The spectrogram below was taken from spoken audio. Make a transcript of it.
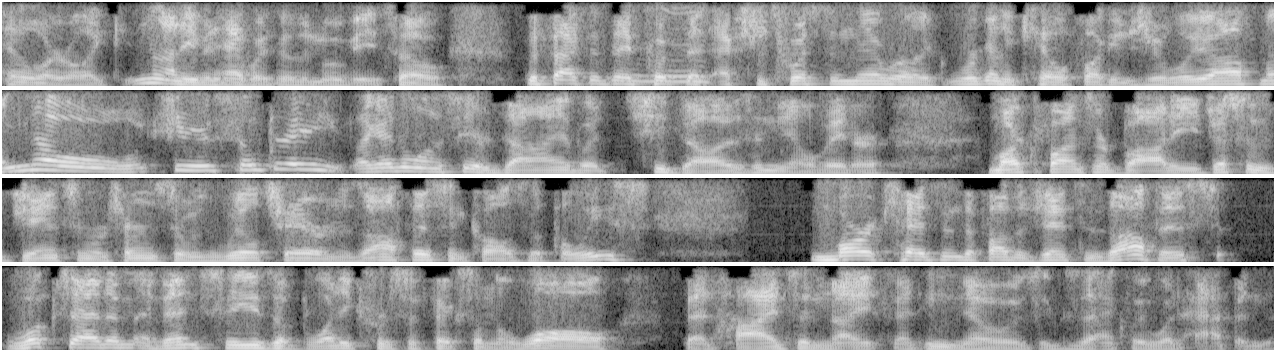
killer, like not even halfway through the movie. So the fact that they put mm-hmm. that extra twist in there, where like we're gonna kill fucking Julie off, I'm like, no, she was so great. Like I don't want to see her die, but she does in the elevator. Mark finds her body just as Jansen returns to his wheelchair in his office and calls the police. Mark heads into Father Jansen's office, looks at him, and then sees a bloody crucifix on the wall, then hides a knife, and he knows exactly what happened.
